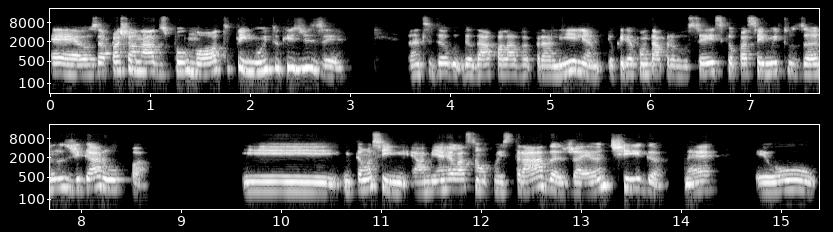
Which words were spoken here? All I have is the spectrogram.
É, os apaixonados por moto têm muito o que dizer. Antes de eu, de eu dar a palavra para a Lilian, eu queria contar para vocês que eu passei muitos anos de garupa. E então assim, a minha relação com estrada já é antiga, né? Eu,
